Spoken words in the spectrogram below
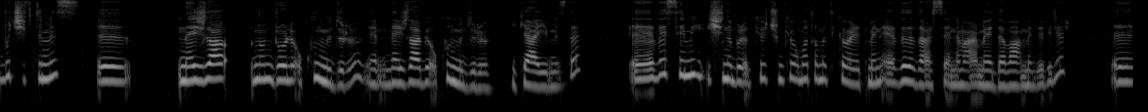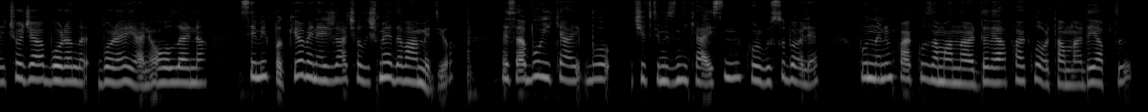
bu çiftimiz e, Necla'nın rolü okul müdürü. Yani Necla bir okul müdürü hikayemizde. E, ve Semih işini bırakıyor çünkü o matematik öğretmeni evde de derslerini vermeye devam edebilir. E, çocuğa Bora, Bora'ya yani oğullarına Semih bakıyor ve Necla çalışmaya devam ediyor. Mesela bu hikaye, bu çiftimizin hikayesinin kurgusu böyle. Bunların farklı zamanlarda veya farklı ortamlarda yaptığı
